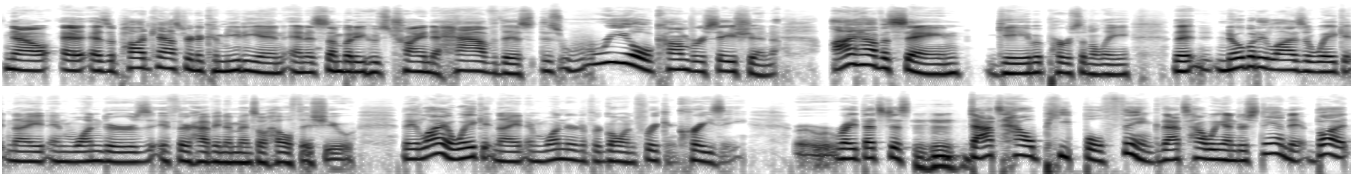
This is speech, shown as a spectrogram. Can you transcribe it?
Now, as a podcaster and a comedian, and as somebody who's trying to have this this real conversation, I have a saying, Gabe personally, that nobody lies awake at night and wonders if they're having a mental health issue. They lie awake at night and wondering if they're going freaking crazy. Right? That's just mm-hmm. that's how people think. That's how we understand it. But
